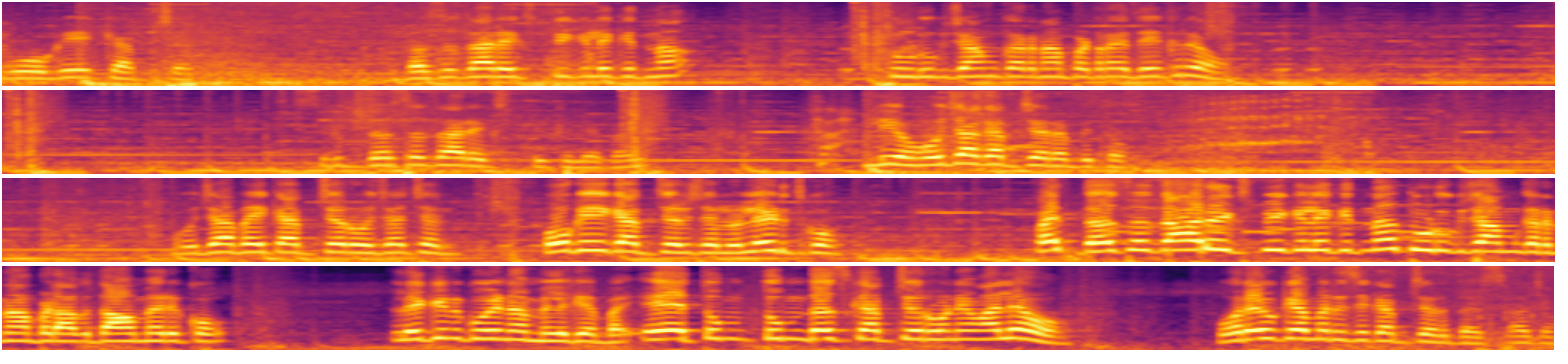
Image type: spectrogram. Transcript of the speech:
हो गए कैप्चर दस हज़ार एक्सपी के लिए कितना? टुडुक जाम करना पड़ रहा है, देख रहे हो? सिर्फ़ दस हज़ार एक्सपी के लिए भाई। लिए हो जा कैप्चर अभी तो। हो जा भाई कैप्चर हो जा, चल। हो गई कैप्चर चलो लेट्स गो भाई, दस हज़ार एक्सपी के लिए कितना तुड़ुक जाम करना पड़ा, बताओ मेरे को। लेकिन कोई ना मिल गया भाई। ए, तुम तुम दस कैप्चर होने वाले हो? हो रहे हो क्या मेरे से कैप्चर दस? आ जाओ।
